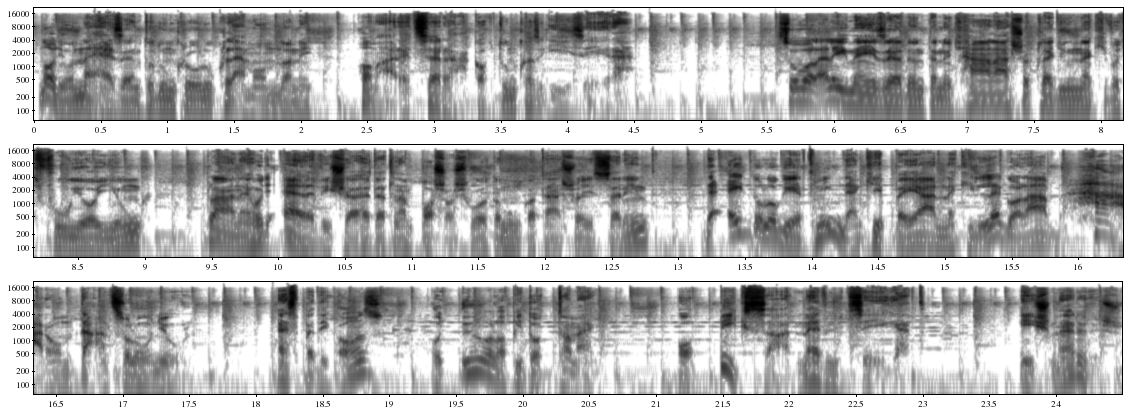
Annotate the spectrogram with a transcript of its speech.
nagyon nehezen tudunk róluk lemondani, ha már egyszer rákaptunk az ízére. Szóval elég nehéz eldönteni, hogy hálásak legyünk neki, vagy fújoljunk, pláne, hogy elviselhetetlen pasas volt a munkatársai szerint, de egy dologért mindenképpen jár neki legalább három táncoló nyúl. Ez pedig az, hogy ő alapította meg a Pixar nevű céget. Ismerős?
